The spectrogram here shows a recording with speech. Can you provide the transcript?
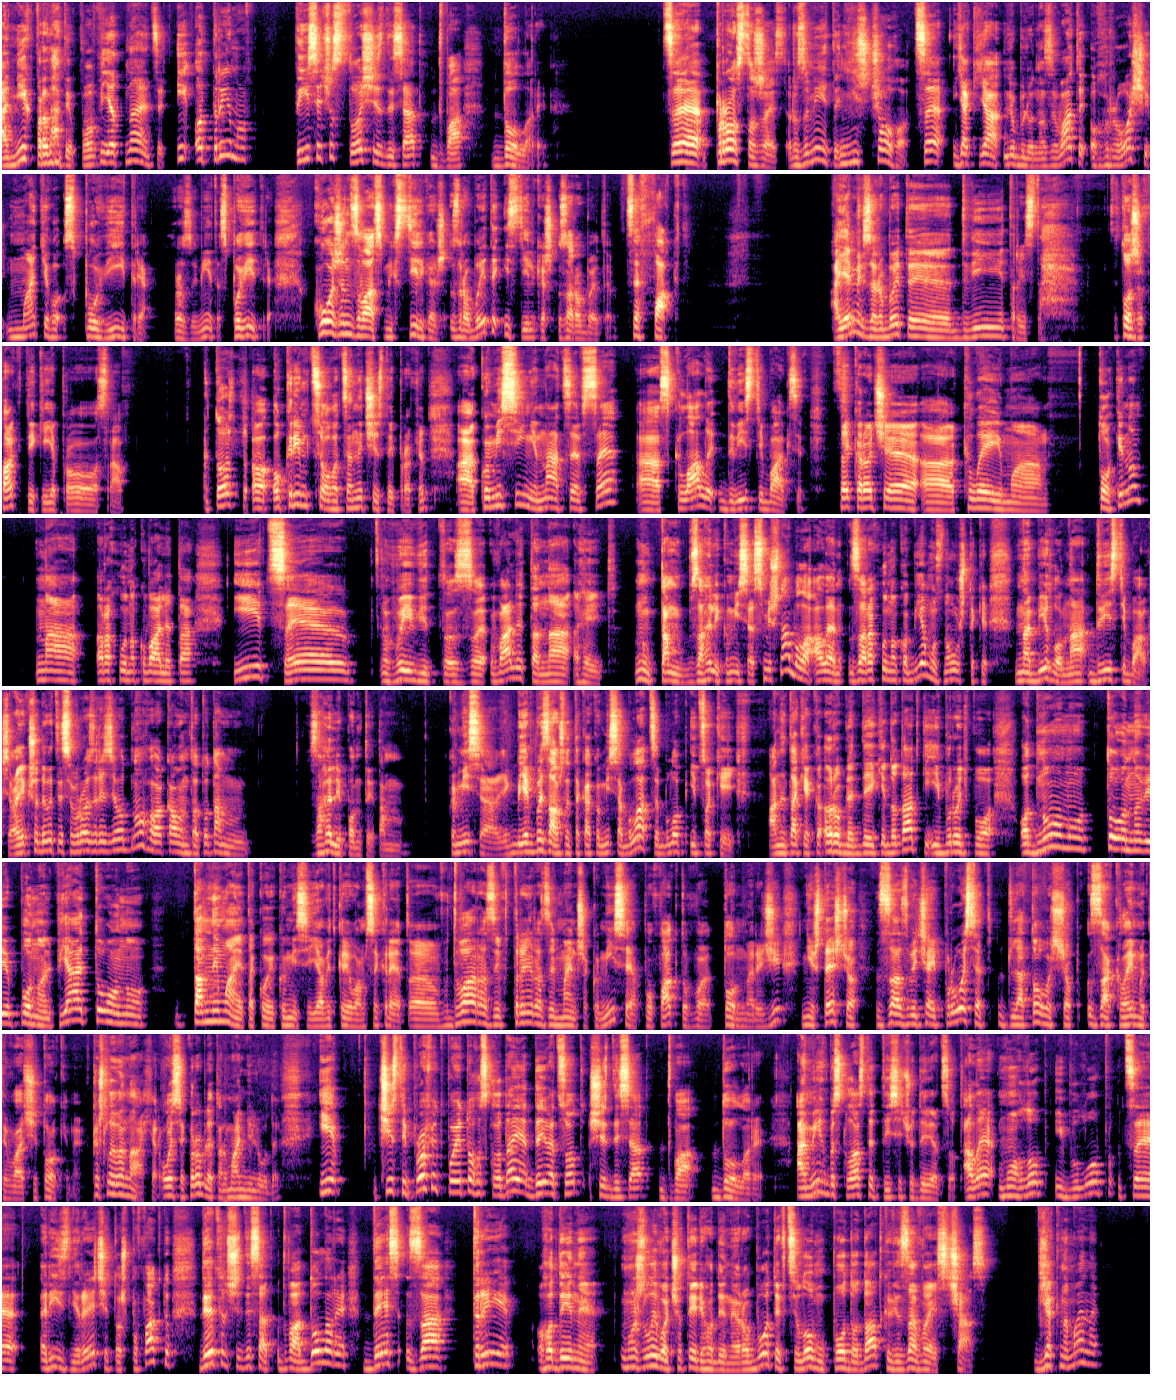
а міг продати по 15 і отримав 1162 долари. Це просто жесть. Розумієте? Ні з чого. Це, як я люблю називати, гроші, мать його, з повітря. Розумієте? З повітря. Кожен з вас міг стільки ж зробити і стільки ж заробити. Це факт. А я міг заробити 2300. Це теж факт, який я просрав. Тож, окрім цього, це не чистий профіт. Комісійні на це все склали 200 баксів. Це, коротше, клейм токену на рахунок валіта, і це вивід з валіта на гейт. Ну, там взагалі комісія смішна була, але за рахунок об'єму знову ж таки набігло на 200 баксів. А якщо дивитися в розрізі одного аккаунта, то там взагалі понти. Там комісія, якби, якби завжди така комісія була, це було б it's окей. А не так, як роблять деякі додатки і беруть по одному тонові, по 0,5 тонну. Там немає такої комісії, я відкрив вам секрет. Е, В два рази, в три рази менша комісія по факту в тон мережі, ніж те, що зазвичай просять для того, щоб заклеймити ваші токени. Пішли ви нахер. Ось як роблять нормальні люди. І чистий профіт по ітогу складає 962 долари. А міг би скласти 1900. Але могло б і було б це різні речі. Тож, по факту, 962 долари десь за 3 години, можливо, 4 години роботи в цілому по додаткові за весь час. Як на мене,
